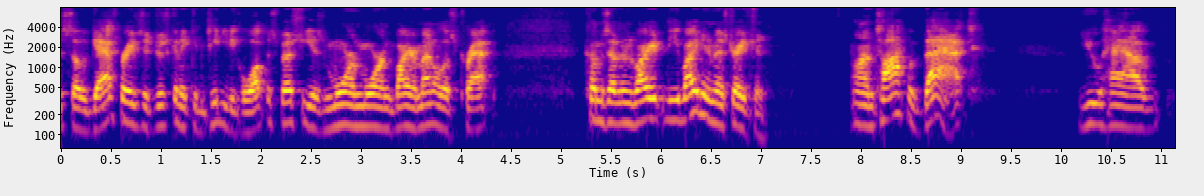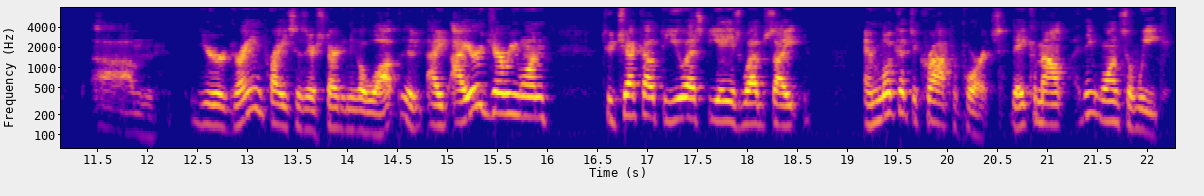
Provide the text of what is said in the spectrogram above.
So gas prices are just going to continue to go up, especially as more and more environmentalist crap comes out of the Biden administration. On top of that, you have um, your grain prices are starting to go up. I, I urge everyone to check out the USDA's website and look at the crop reports. They come out, I think, once a week.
